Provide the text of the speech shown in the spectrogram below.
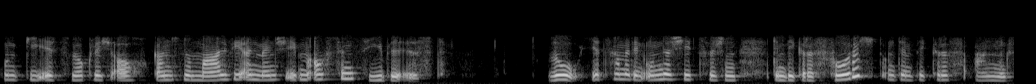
und die ist wirklich auch ganz normal, wie ein Mensch eben auch sensibel ist. So, jetzt haben wir den Unterschied zwischen dem Begriff Furcht und dem Begriff Angst.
